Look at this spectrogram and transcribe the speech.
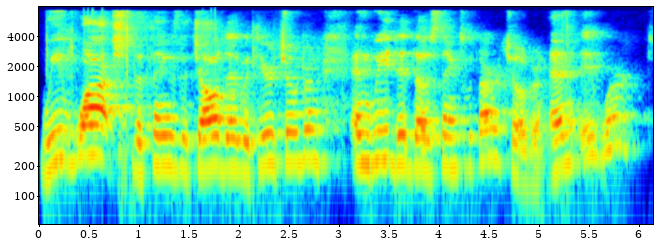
We watched the things that y'all did with your children, and we did those things with our children, and it worked.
